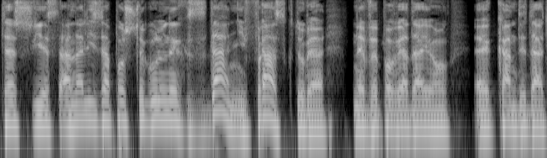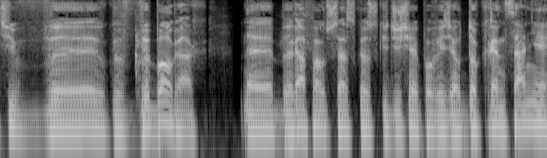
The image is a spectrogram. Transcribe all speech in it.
też jest analiza poszczególnych zdań fraz, które wypowiadają kandydaci w, w wyborach. Rafał Trzaskowski dzisiaj powiedział dokręcanie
